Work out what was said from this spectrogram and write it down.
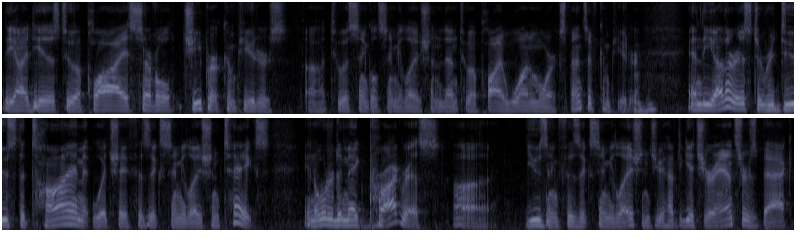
the idea is to apply several cheaper computers uh, to a single simulation than to apply one more expensive computer. Mm -hmm. And the other is to reduce the time at which a physics simulation takes. In order to make progress uh, using physics simulations, you have to get your answers back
